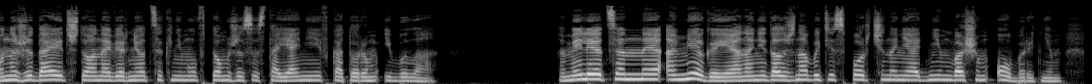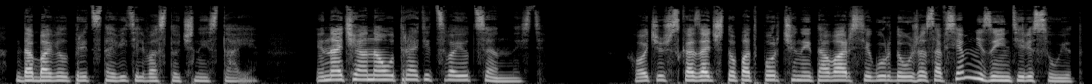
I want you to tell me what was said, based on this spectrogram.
он ожидает, что она вернется к нему в том же состоянии, в котором и была. «Амелия — ценная омега, и она не должна быть испорчена ни одним вашим оборотнем», — добавил представитель восточной стаи. «Иначе она утратит свою ценность». «Хочешь сказать, что подпорченный товар Сигурда уже совсем не заинтересует?»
